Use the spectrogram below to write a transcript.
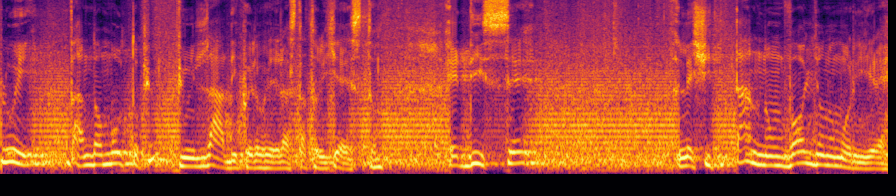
lui andò molto più, più in là di quello che era stato richiesto e disse le città non vogliono morire,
